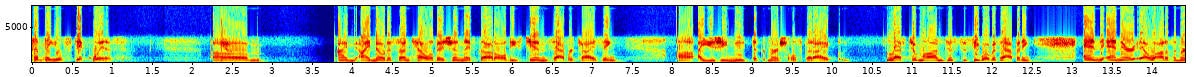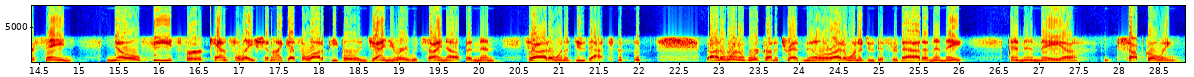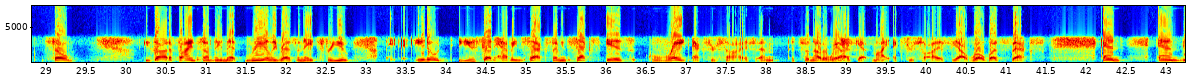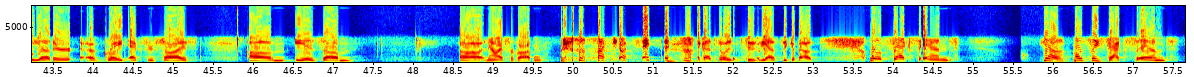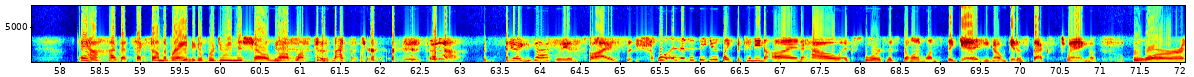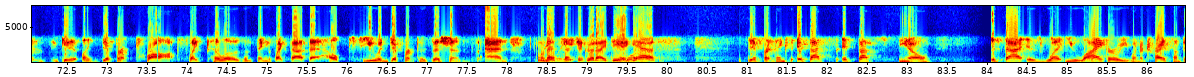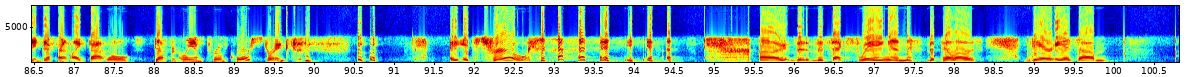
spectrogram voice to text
something you'll stick with. Yeah. Um, I, I notice on television they've got all these gyms advertising. Uh, I usually mute the commercials, but I left them on just to see what was happening, and and there a lot of them are saying no fees for cancellation. I guess a lot of people in January would sign up and then say, I don't want to do that. I don't want to work on a treadmill or I don't want to do this or that and then they and then they uh stop going. So you got to find something that really resonates for you. You know, you said having sex. I mean, sex is great exercise, and it's another way I get my exercise. Yeah, robust sex. And and the other uh, great exercise um, is um, uh, now I've forgotten. I got so enthusiastic about well, sex and yeah, mostly sex and yeah, I've got sex on the brain because we're doing this show, Love, Lust, and Laughter. yeah yeah, exactly. It's fine. Well, and the thing is, like, depending on how explorative someone wants to get, you know, get a sex swing or get like different props, like pillows and things like that, that helps you in different positions. And well, really that's such a good idea. Yes, different things. If that's if that's you know if that is what you like or you want to try something different, like that will definitely improve core strength. It's true. yes. uh, the the sex swing and the pillows. There is um,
